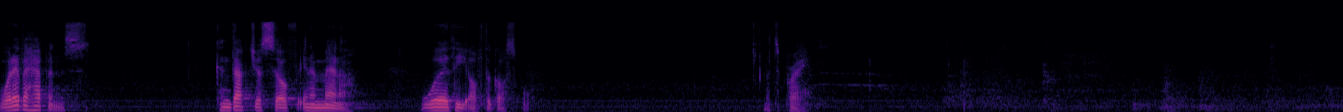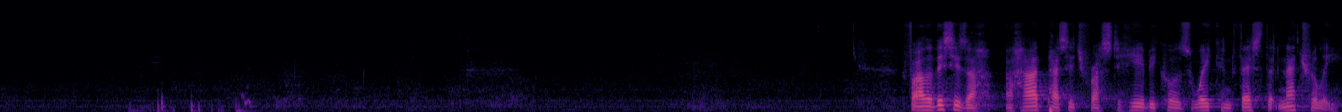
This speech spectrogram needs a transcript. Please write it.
Whatever happens, conduct yourself in a manner worthy of the gospel. Let's pray. Father, this is a, a hard passage for us to hear because we confess that naturally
